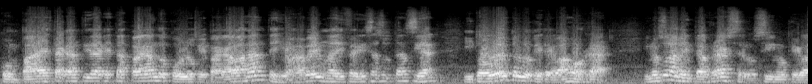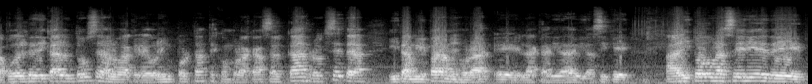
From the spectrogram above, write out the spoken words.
compara esta cantidad que estás pagando con lo que pagabas antes y vas a ver una diferencia sustancial y todo esto es lo que te va a ahorrar. Y no solamente ahorrárselo, sino que va a poder dedicarlo entonces a los acreedores importantes como la casa, el carro, etcétera, y también para mejorar eh, la calidad de vida. Así que hay toda una serie de,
